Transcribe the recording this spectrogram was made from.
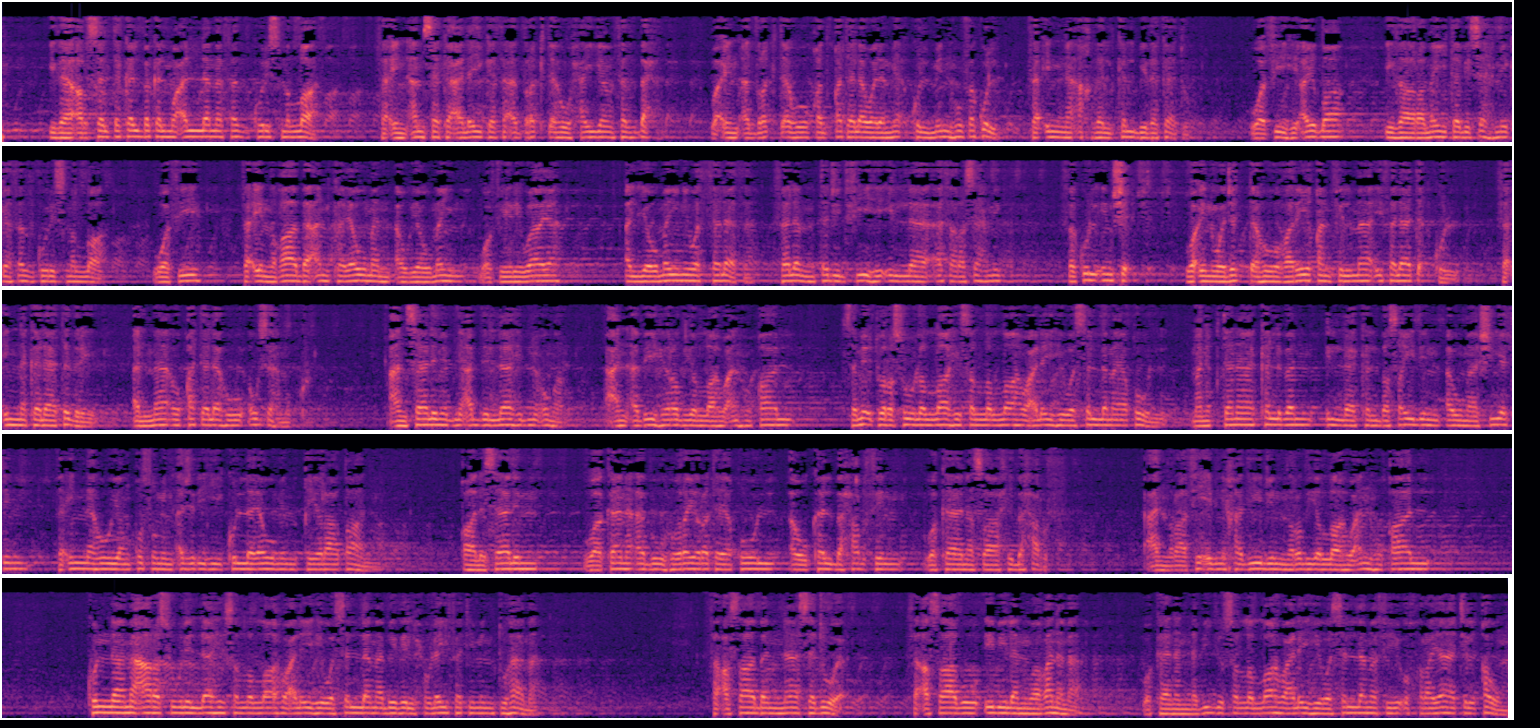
إذا أرسلت كلبك المعلم فاذكر اسم الله فإن أمسك عليك فأدركته حيا فاذبحه وإن أدركته قد قتل ولم يأكل منه فكل فإن أخذ الكلب ذكاته وفيه أيضا إذا رميت بسهمك فاذكر اسم الله وفيه فإن غاب عنك يوما أو يومين وفي رواية اليومين والثلاثة فلم تجد فيه إلا أثر سهمك فكل إن شئت وإن وجدته غريقا في الماء فلا تأكل فإنك لا تدري الماء قتله أو سهمك. عن سالم بن عبد الله بن عمر عن أبيه رضي الله عنه قال سمعت رسول الله صلى الله عليه وسلم يقول من اقتنى كلبا إلا كلب صيد أو ماشية فإنه ينقص من أجره كل يوم قيراطان. قال سالم وكان أبو هريرة يقول أو كلب حرف وكان صاحب حرف عن رافع بن خديج رضي الله عنه قال كنا مع رسول الله صلى الله عليه وسلم بذي الحليفة من تهامة. فأصاب الناس جوع فأصابوا إبلا وغنما. وكان النبي صلى الله عليه وسلم في أخريات القوم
